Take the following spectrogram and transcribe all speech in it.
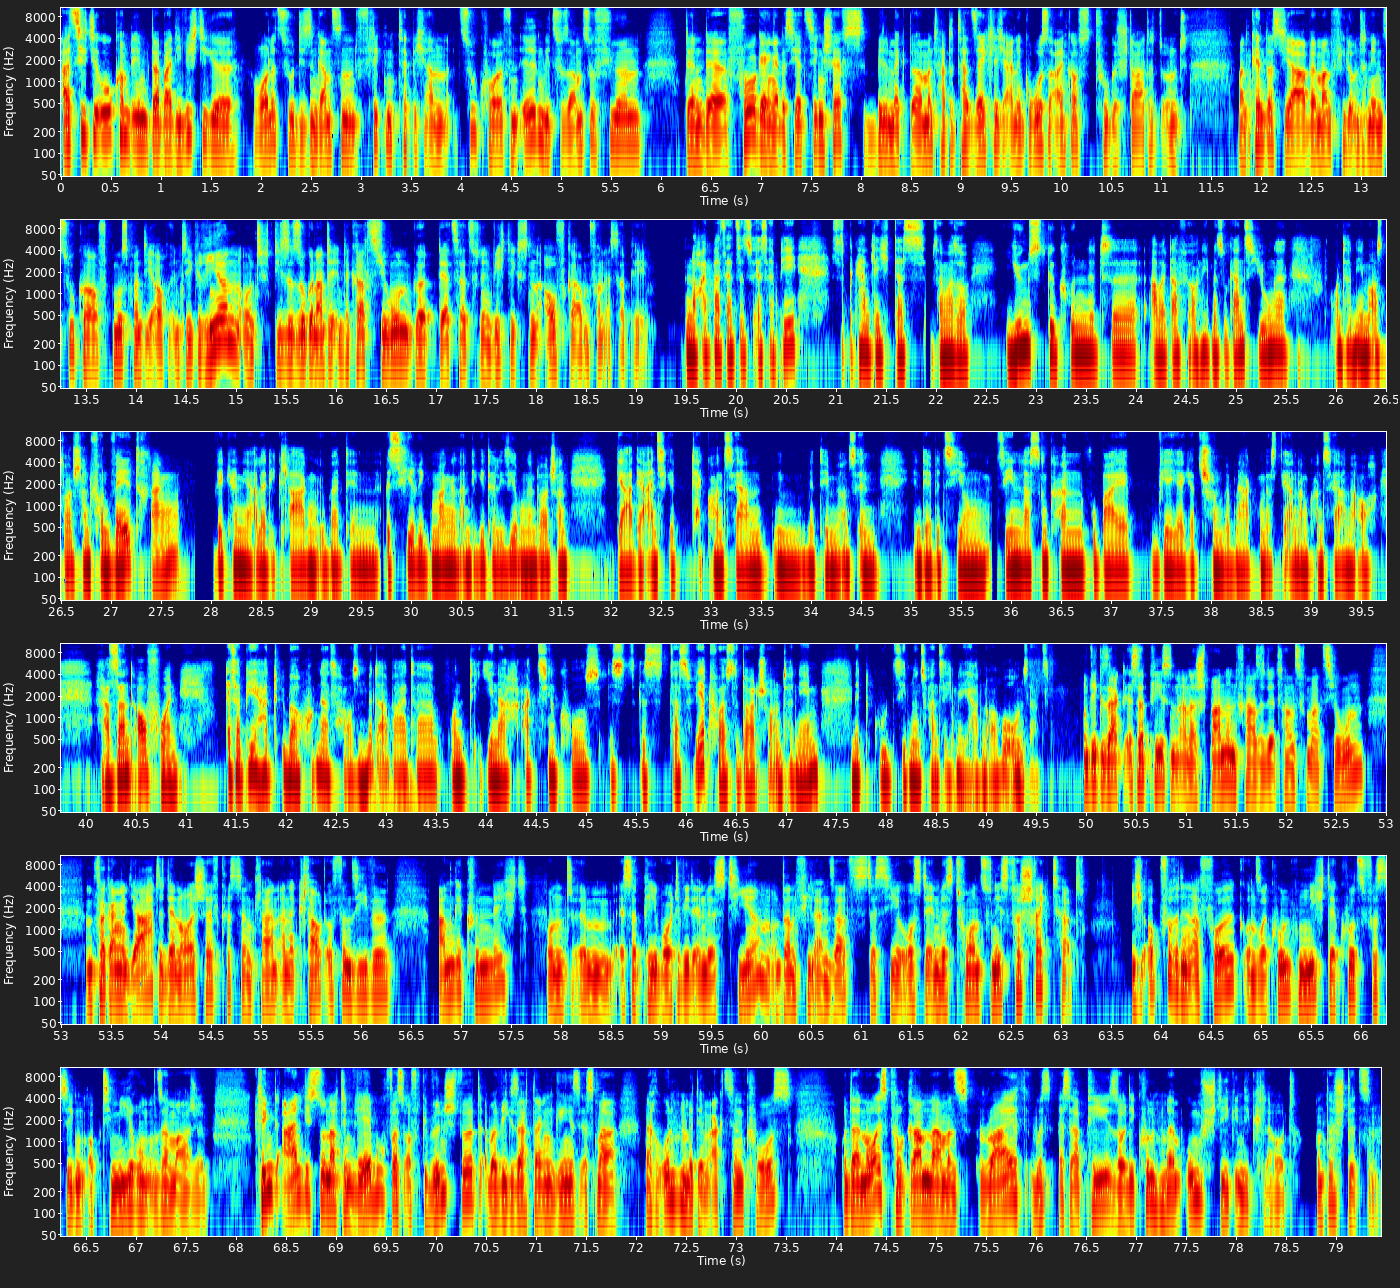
Als CTO kommt ihm dabei die wichtige Rolle zu, diesen ganzen Flickenteppich an Zukäufen irgendwie zusammenzuführen, denn der Vorgänger des jetzigen Chefs, Bill McDermott, hatte tatsächlich eine große Einkaufstour gestartet und man kennt das ja, wenn man viele Unternehmen zukauft, muss man die auch integrieren und diese sogenannte Integration gehört derzeit zu den wichtigsten Aufgaben von SAP. Noch ein paar Sätze zu SAP. Es ist bekanntlich das, sagen wir so, jüngst gegründete, aber dafür auch nicht mehr so ganz junge Unternehmen aus Deutschland von Weltrang. Wir kennen ja alle die Klagen über den bisherigen Mangel an Digitalisierung in Deutschland. Ja, der einzige Tech-Konzern, mit dem wir uns in, in der Beziehung sehen lassen können, wobei wir ja jetzt schon bemerken, dass die anderen Konzerne auch rasant aufholen. SAP hat über 100.000 Mitarbeiter und je nach Aktienkurs ist es das wertvollste deutsche Unternehmen mit gut 27 Milliarden Euro Umsatz. Und wie gesagt, SAP ist in einer spannenden Phase der Transformation. Im vergangenen Jahr hatte der neue Chef Christian Klein eine Cloud-Offensive angekündigt und ähm, SAP wollte wieder investieren und dann fiel ein Satz des CEOs, der Investoren zunächst verschreckt hat. Ich opfere den Erfolg unserer Kunden nicht der kurzfristigen Optimierung unserer Marge. Klingt eigentlich so nach dem Lehrbuch, was oft gewünscht wird, aber wie gesagt, dann ging es erstmal nach unten mit dem Aktienkurs. Und ein neues Programm namens Ride with SAP soll die Kunden beim Umstieg in die Cloud unterstützen.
